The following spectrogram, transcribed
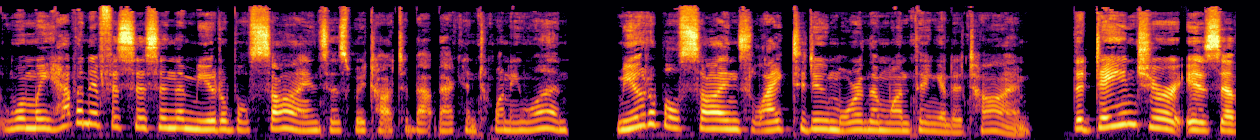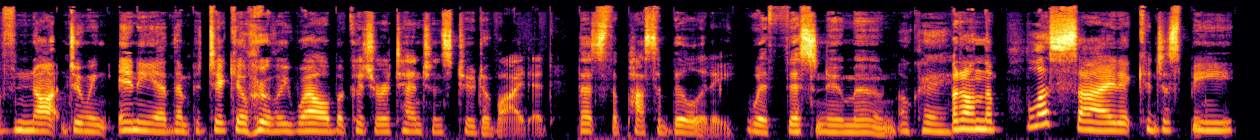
When we have an emphasis in the mutable signs, as we talked about back in 21, mutable signs like to do more than one thing at a time. The danger is of not doing any of them particularly well because your attention's too divided. That's the possibility with this new moon. Okay. But on the plus side, it can just be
